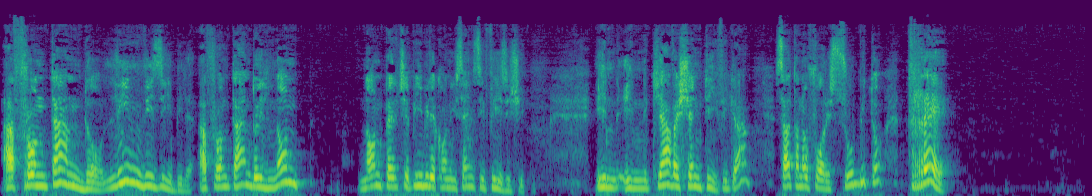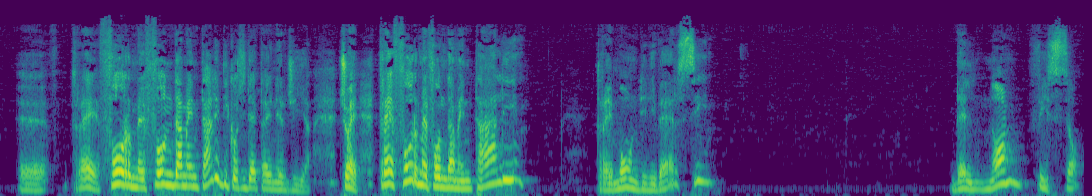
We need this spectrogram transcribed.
affrontando l'invisibile, affrontando il non, non, percepibile con i sensi fisici, in, in chiave scientifica, saltano fuori subito tre eh, tre forme fondamentali di cosiddetta energia, cioè tre forme fondamentali, tre mondi diversi del non fisso.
